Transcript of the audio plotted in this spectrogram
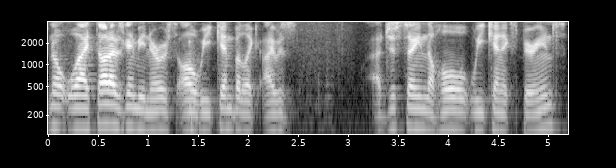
No, well, I thought I was gonna be nervous all weekend, but like I was, uh, just saying the whole weekend experience.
